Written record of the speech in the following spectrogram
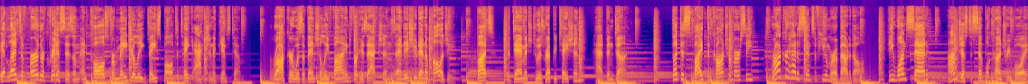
It led to further criticism and calls for Major League Baseball to take action against him. Rocker was eventually fined for his actions and issued an apology, but the damage to his reputation had been done. But despite the controversy, Rocker had a sense of humor about it all. He once said, I'm just a simple country boy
